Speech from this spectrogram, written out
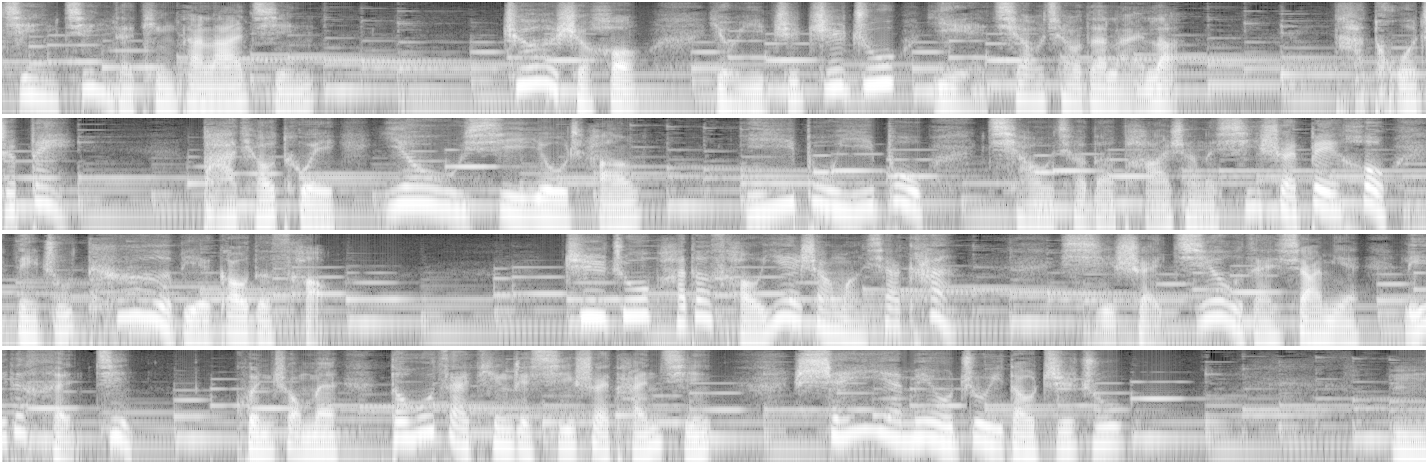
静静地听它拉琴。这时候，有一只蜘蛛也悄悄地来了。它驼着背，八条腿又细又长，一步一步悄悄地爬上了蟋蟀背后那株特别高的草。蜘蛛爬到草叶上往下看，蟋蟀就在下面，离得很近。昆虫们都在听着蟋蟀弹琴，谁也没有注意到蜘蛛。嗯，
